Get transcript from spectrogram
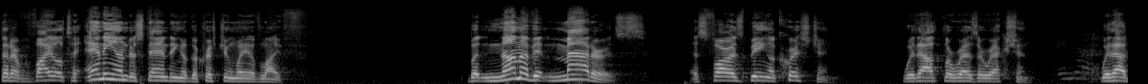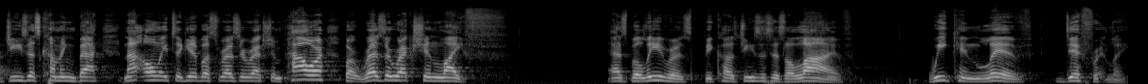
that are vital to any understanding of the Christian way of life. But none of it matters as far as being a Christian without the resurrection. Amen. Without Jesus coming back, not only to give us resurrection power, but resurrection life. As believers, because Jesus is alive, we can live differently. Amen.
